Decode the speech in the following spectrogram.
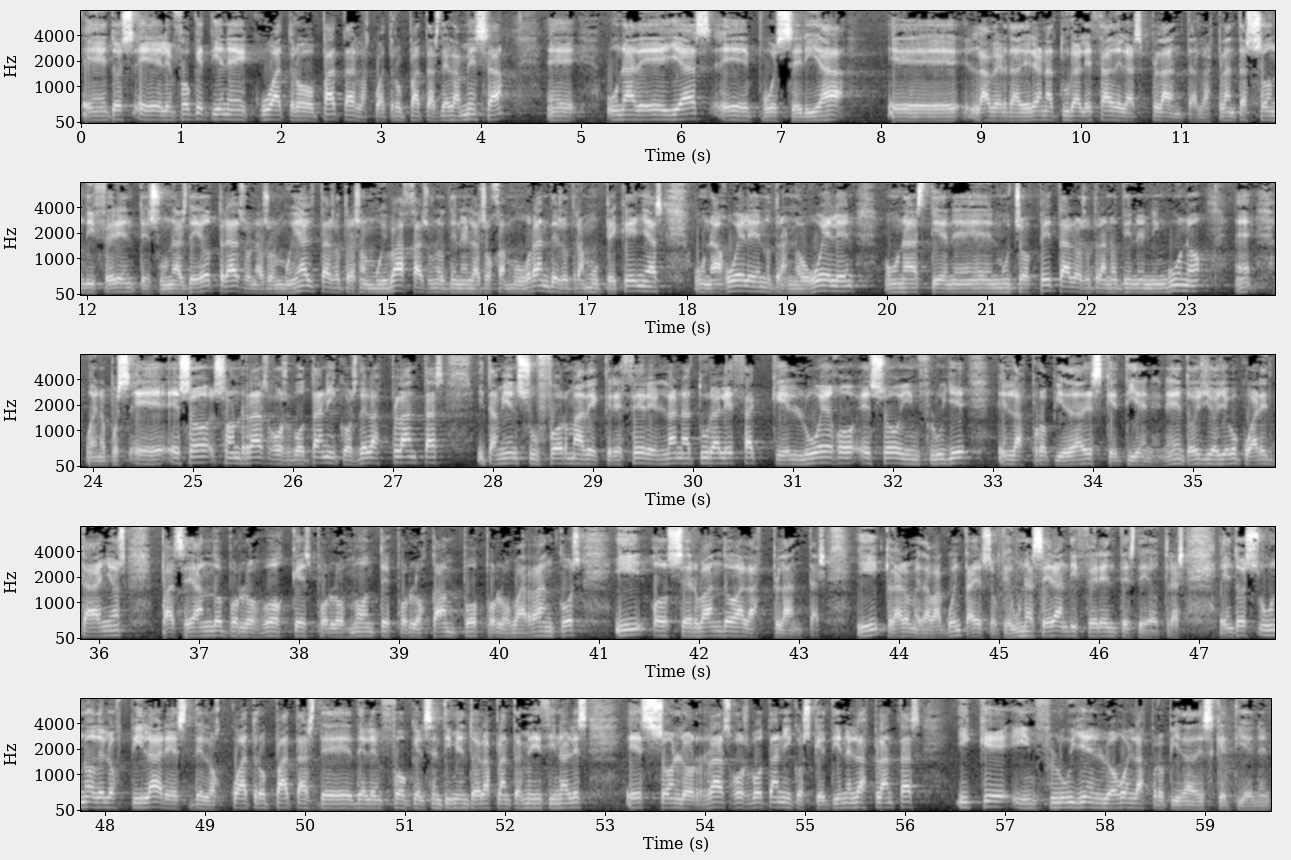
Eh, entonces, el enfoque tiene cuatro patas, las cuatro patas de la mesa. Eh, una de ellas, eh, pues sería eh, la verdadera naturaleza de las plantas. Las plantas son diferentes unas de otras, unas son muy altas, otras son muy bajas, unos tienen las hojas muy grandes, otras muy pequeñas, unas huelen, otras no huelen, unas tienen muchos pétalos, otras no tienen ninguno. ¿eh? Bueno, pues eh, eso son rasgos botánicos de las plantas y también su forma de crecer en la naturaleza que luego eso influye en las propiedades que tienen. Entonces yo llevo 40 años paseando por los bosques por los montes, por los campos, por los barrancos y observando a las plantas. Y claro, me daba cuenta de eso, que unas eran diferentes de otras. Entonces, uno de los pilares de los cuatro patas del enfoque, el sentimiento de las plantas medicinales, son los rasgos botánicos que tienen las plantas y que influyen luego en las propiedades que tienen.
